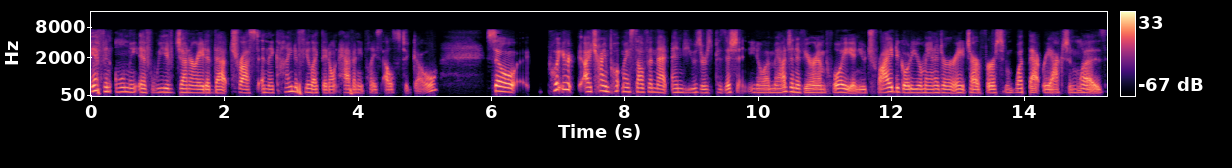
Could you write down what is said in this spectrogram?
if and only if we've generated that trust and they kind of feel like they don't have any place else to go so put your i try and put myself in that end user's position you know imagine if you're an employee and you tried to go to your manager or hr first and what that reaction was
